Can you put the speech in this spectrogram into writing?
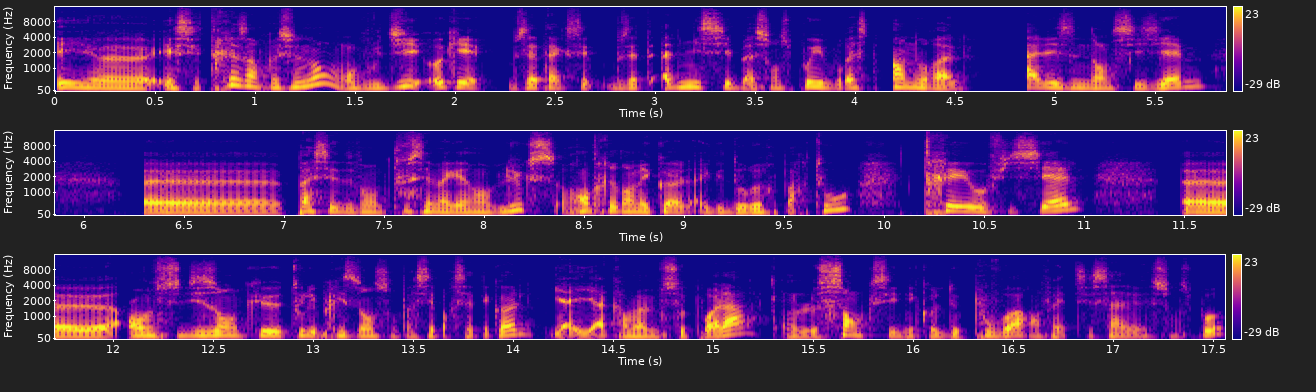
Et, euh, et c'est très impressionnant. On vous dit, ok, vous êtes, vous êtes admissible à Sciences Po, il vous reste un oral. Allez dans le sixième, euh, passer devant tous ces magasins de luxe, rentrer dans l'école avec des dorures partout, très officiel, euh, en se disant que tous les présidents sont passés par cette école. Il y a, y a, quand même ce poids-là. On le sent que c'est une école de pouvoir, en fait, c'est ça Sciences Po.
